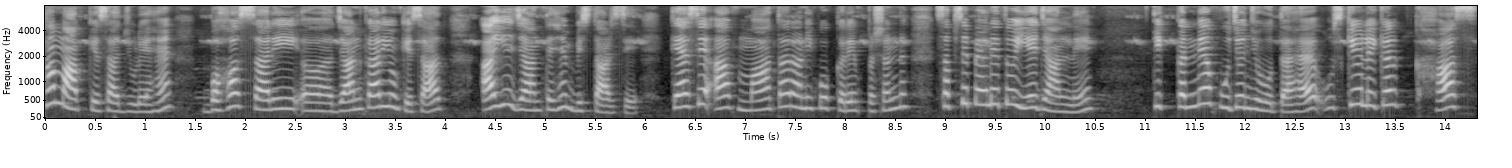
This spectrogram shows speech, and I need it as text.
हम आपके साथ जुड़े हैं बहुत सारी जानकारियों के साथ। आइए जानते हैं विस्तार से, कैसे आप माता रानी को करें प्रसन्न? सबसे पहले तो ये जान लें कि कन्या पूजन जो होता है, उसके लेकर खास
